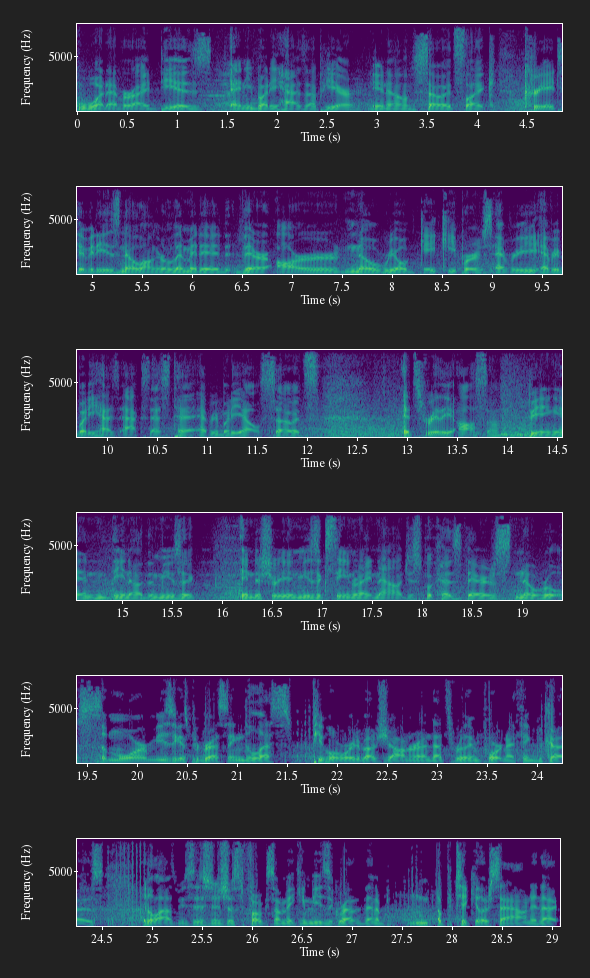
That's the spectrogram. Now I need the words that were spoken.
whatever ideas anybody has up here, you know? So it's like creativity is no longer limited. There are no real gatekeepers. Every everybody has access to everybody else. So it's it's really awesome being in you know the music industry and music scene right now just because there's no rules. The more music is progressing, the less people are worried about genre, and that's really important, I think, because it allows musicians just to focus on making music rather than a, a particular sound, and that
